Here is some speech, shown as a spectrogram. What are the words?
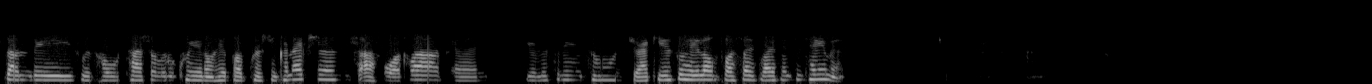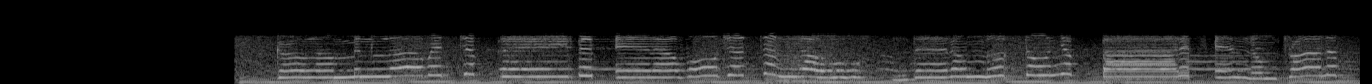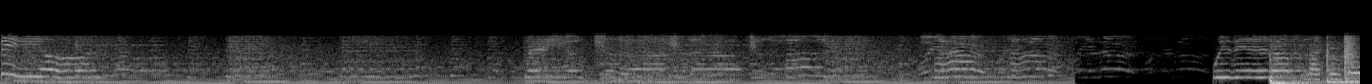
Sundays with host Tasha Little Queen on Hip Hop Christian Connections at four o'clock, and you're listening to Jackie and on Plus Size Life Entertainment. Know that I'm hooked on your body, and I'm trying to be yours. Radio We beat it up like a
